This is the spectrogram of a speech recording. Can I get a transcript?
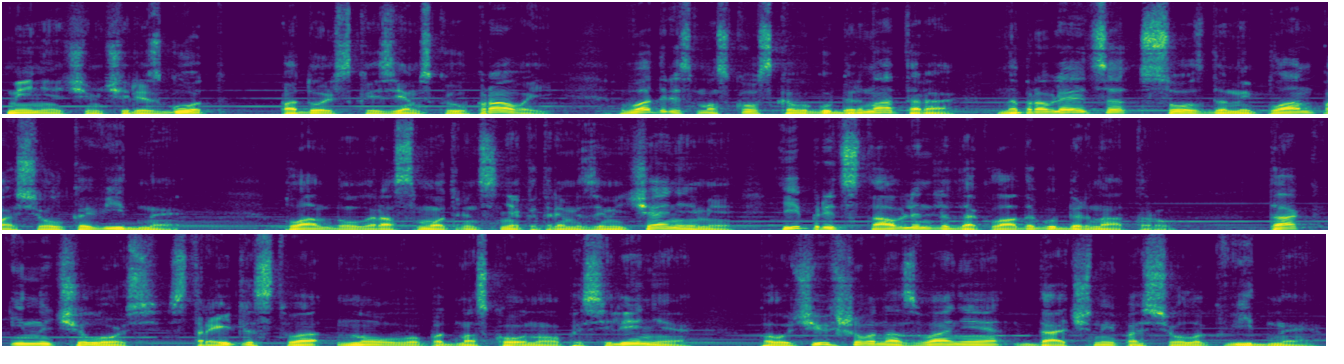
Менее чем через год Подольской земской управой в адрес московского губернатора направляется созданный план поселка Видное – План был рассмотрен с некоторыми замечаниями и представлен для доклада губернатору. Так и началось строительство нового подмосковного поселения получившего название «Дачный поселок Видное».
